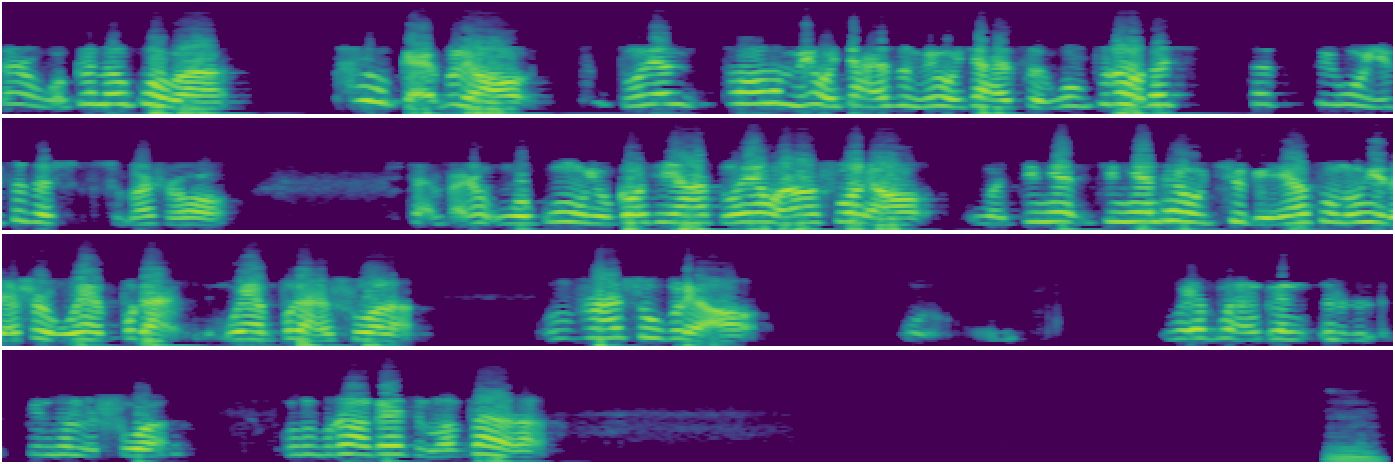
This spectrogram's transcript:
但是我跟他过吧，他又改不了。昨天他说他没有下一次，没有下一次，我不知道他他最后一次是什么时候。反反正我公公有高血压，昨天晚上说了，我今天今天他又去给人家送东西的事我也不敢，我也不敢说了，我怕他受不了，我也不敢跟跟他们说，我都不知道该怎么办了。嗯，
